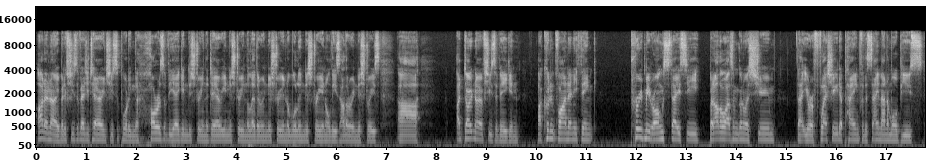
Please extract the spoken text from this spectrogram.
I don't know. But if she's a vegetarian, she's supporting the horrors of the egg industry and the dairy industry and the leather industry and the wool industry and all these other industries. Uh, I don't know if she's a vegan. I couldn't find anything. Prove me wrong, Stacey. But otherwise, I'm going to assume that you're a flesh eater paying for the same animal abuse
